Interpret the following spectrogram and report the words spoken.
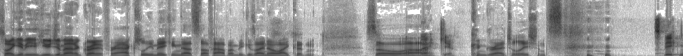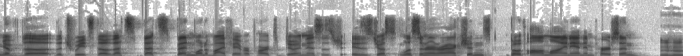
So I give you a huge amount of credit for actually making that stuff happen because I know I couldn't. So uh, thank you. Congratulations. Speaking of the the tweets, though, that's that's been one of my favorite parts of doing this is is just listener interactions, both online and in person. Mm-hmm.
